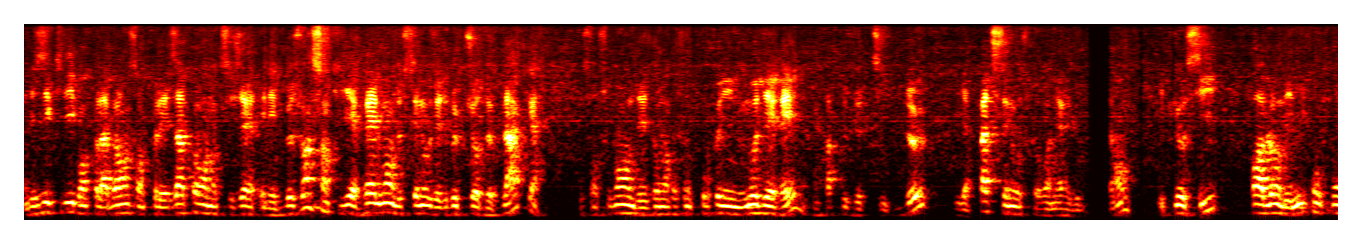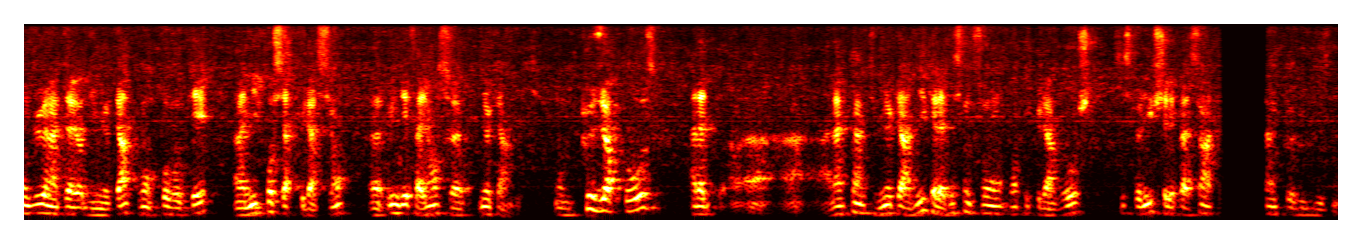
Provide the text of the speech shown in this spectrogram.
déséquilibre entre la balance entre les apports en oxygène et les besoins sans qu'il y ait réellement de sténose et de rupture de plaque, qui sont souvent des augmentations de troponine modérées, infarctus de type 2, il n'y a pas de sténose coronaire évidente, et puis aussi probablement des microconduits à l'intérieur du myocarde qui vont provoquer une microcirculation, euh, une défaillance euh, myocardique. Donc plusieurs causes à la, à l'atteinte myocardique et à la dysfonction ventriculaire gauche systolique chez les patients atteints de Covid-19.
